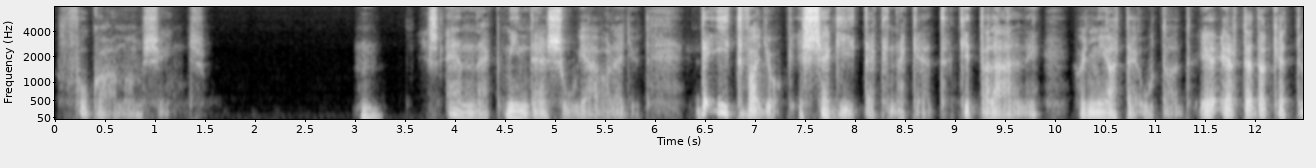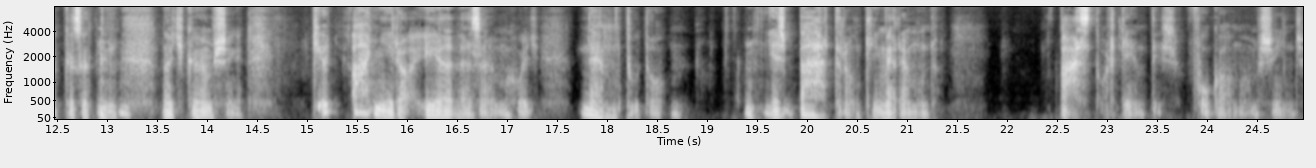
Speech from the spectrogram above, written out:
fogalmam sincs. Hm. És ennek minden súlyával együtt de itt vagyok, és segítek neked kitalálni, hogy mi a te utad. Érted a kettő közötti uh-huh. nagy különbséget? Ki, hogy annyira élvezem, hogy nem tudom. Uh-huh. És bátran kimerem mondani pásztorként is. Fogalmam sincs.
